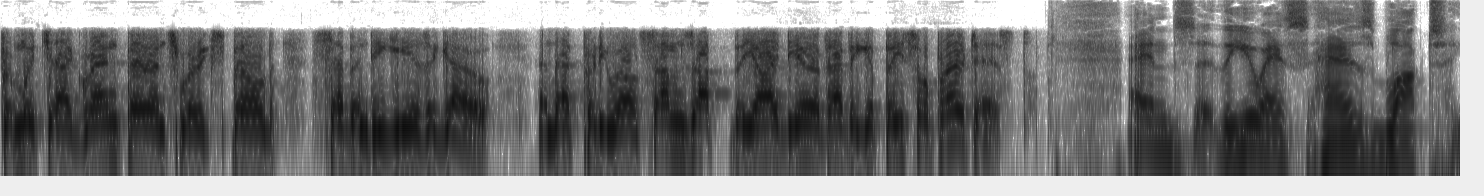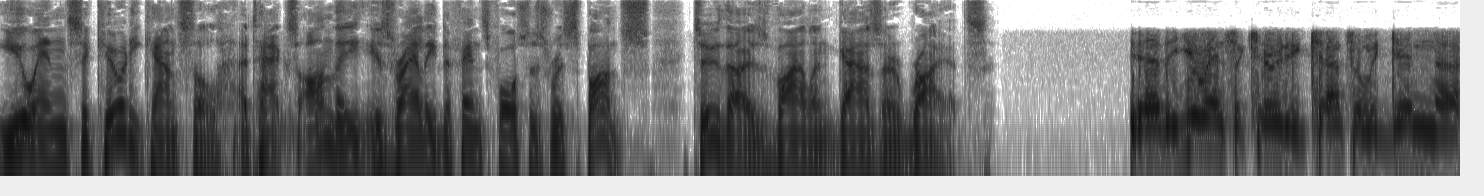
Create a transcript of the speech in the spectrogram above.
from which our grandparents were expelled 70 years ago. And that pretty well sums up the idea of having a peaceful protest. And the US has blocked UN Security Council attacks on the Israeli Defense Forces response to those violent Gaza riots. Yeah, the UN Security Council again uh,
